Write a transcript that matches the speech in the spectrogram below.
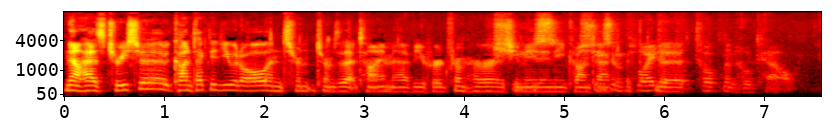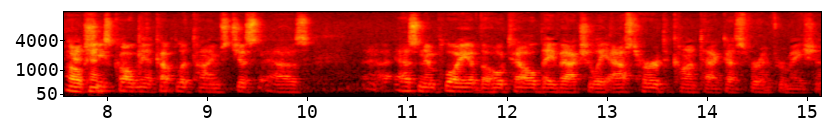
now has teresa contacted you at all in ter- terms of that time have you heard from her has she made any contact She's employed the at the Tokeland Hotel. And Okay. she's called me a couple of times just as, uh, as an employee of the hotel, they've actually asked her to contact us for information.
